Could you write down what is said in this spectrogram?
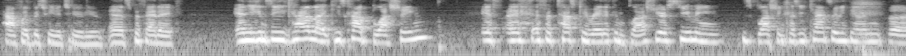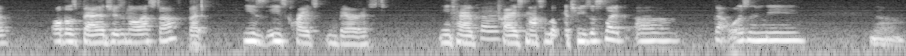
halfway between the two of you, and it's pathetic. And you can see kind of like he's kind of blushing. If if a Tusken Raider can blush, you're assuming he's blushing because you can't see anything underneath the all those bandages and all that stuff. But he's he's quite embarrassed. And he kind of Okay. tries not to look at you. He's just like, uh, that wasn't me. No.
